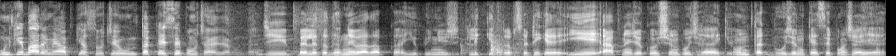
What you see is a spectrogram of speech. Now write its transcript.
उनके बारे में आप क्या सोचें? उन तक कैसे पहुँचाया जाए जी, पहले तो धन्यवाद आपका यूपी न्यूज़ क्लिक की तरफ़ से, ठीक है? ये आपने जो क्वेश्चन पूछा है कि उन तक भोजन कैसे पहुँचाया जाए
